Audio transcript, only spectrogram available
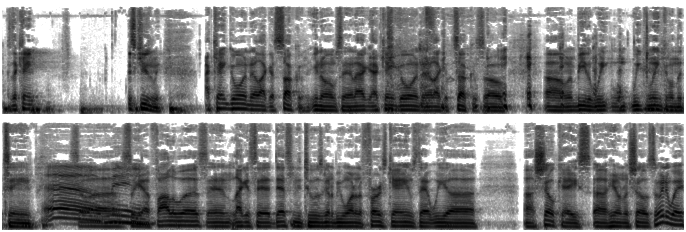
cause I can't, excuse me. I can't go in there like a sucker. You know what I'm saying? I, I can't go in there like a sucker. So, um, and be the weak, weak link on the team. so, uh, so yeah, follow us. And like I said, Destiny 2 is going to be one of the first games that we, uh, uh, showcase, uh, here on the show. So anyway,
